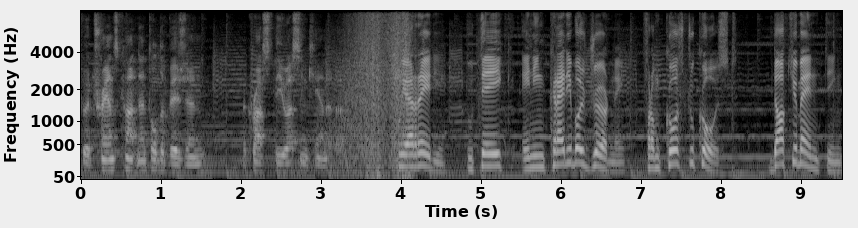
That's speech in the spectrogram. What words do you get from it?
to a transcontinental division across the US and Canada. We are ready to take an incredible journey from coast to coast, documenting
